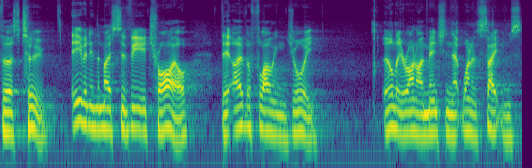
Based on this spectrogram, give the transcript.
Verse 2 Even in the most severe trial, their overflowing joy. Earlier on, I mentioned that one of Satan's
